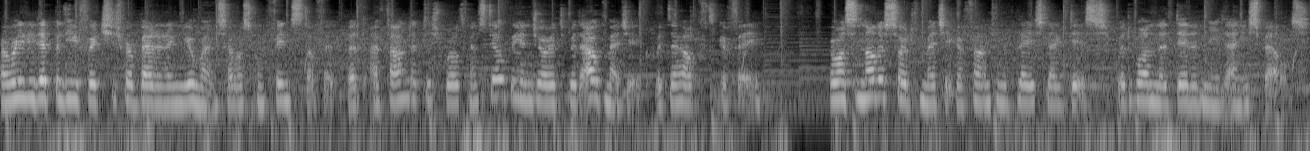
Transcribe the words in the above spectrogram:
I really did believe witches were better than humans, I was convinced of it, but I found that this world can still be enjoyed without magic, with the help of the cafe. There was another sort of magic I found in a place like this, but one that didn't need any spells.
